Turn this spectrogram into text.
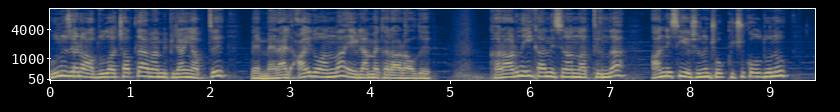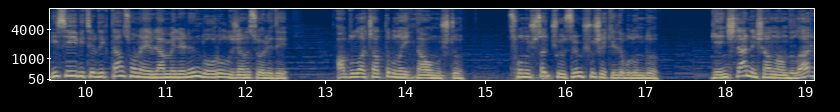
Bunun üzerine Abdullah Çatlı hemen bir plan yaptı ve Meral Aydoğan'la evlenme kararı aldı. Kararını ilk annesine anlattığında annesi yaşının çok küçük olduğunu, liseyi bitirdikten sonra evlenmelerinin doğru olacağını söyledi. Abdullah Çatlı buna ikna olmuştu. Sonuçta çözüm şu şekilde bulundu. Gençler nişanlandılar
